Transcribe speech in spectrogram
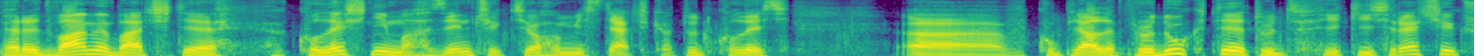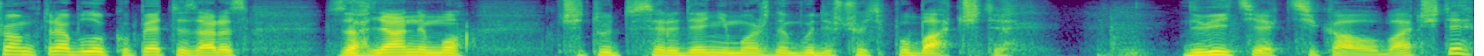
Перед вами бачите колишній магазинчик цього містечка. Тут колись е, купляли продукти, тут якісь речі, якщо вам треба було купити. Зараз заглянемо, чи тут всередині можна буде щось побачити. Дивіться, як цікаво, бачите?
